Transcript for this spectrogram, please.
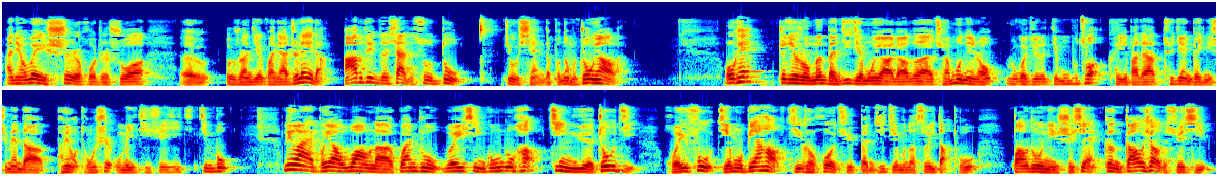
安全卫士，或者说呃软件管家之类的，update 的下载速度就显得不那么重要了。OK，这就是我们本期节目要聊的全部内容。如果觉得节目不错，可以把它推荐给你身边的朋友、同事，我们一起学习进步。另外，不要忘了关注微信公众号“静月周记”，回复节目编号即可获取本期节目的思维导图，帮助你实现更高效的学习。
